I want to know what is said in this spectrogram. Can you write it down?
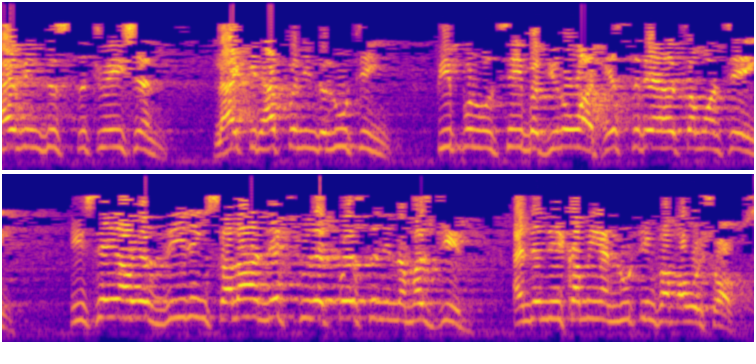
having this situation, like it happened in the looting. People will say, but you know what, yesterday I heard someone saying, he's saying I was reading salah next to that person in the masjid, and then they're coming and looting from our shops.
